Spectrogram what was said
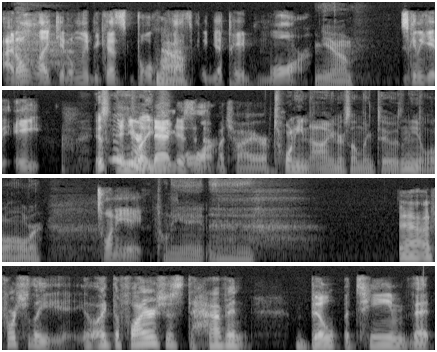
I don't like it only because Bo No. Horvat's going to get paid more. Yeah. He's going to get eight, Isn't And he your like net isn't that much higher. 29 or something, too? Isn't he a little older? 28. 28. Eh. Yeah, unfortunately, like the Flyers just haven't built a team that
